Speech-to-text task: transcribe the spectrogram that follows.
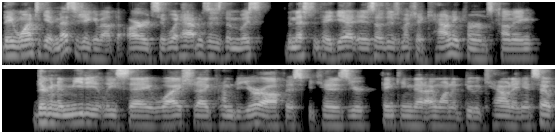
they want to get messaging about the arts. If what happens is the most the message they get is, oh, there's a bunch of accounting firms coming, they're going to immediately say, why should I come to your office? Because you're thinking that I want to do accounting. And so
